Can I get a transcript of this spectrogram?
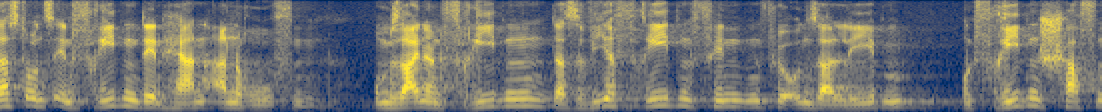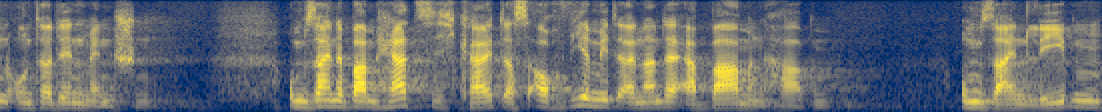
Lasst uns in Frieden den Herrn anrufen, um seinen Frieden, dass wir Frieden finden für unser Leben und Frieden schaffen unter den Menschen. Um seine Barmherzigkeit, dass auch wir miteinander Erbarmen haben. Um sein Leben,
